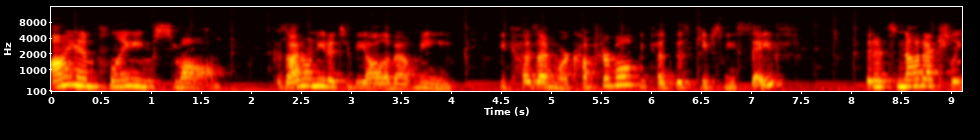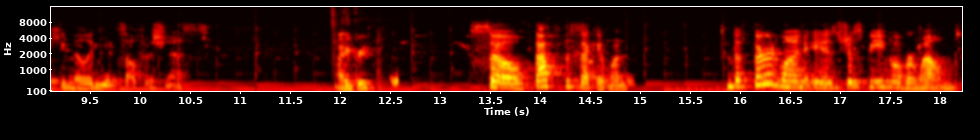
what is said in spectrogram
I am playing small, because I don't need it to be all about me, because I'm more comfortable, because this keeps me safe, then it's not actually humility, it's selfishness. I agree. So that's the second one. The third one is just being overwhelmed.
